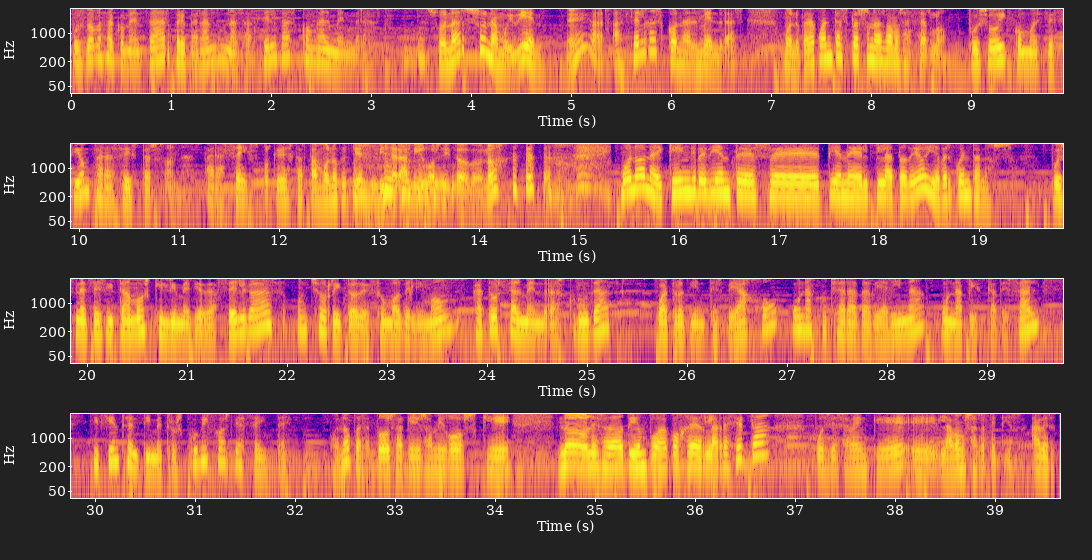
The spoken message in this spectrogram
Pues vamos a comenzar preparando unas acelgas con almendras. sonar suena muy bien, ¿eh? Acelgas con almendras. Bueno, ¿para cuántas personas vamos a hacerlo? Pues hoy como excepción para seis personas. Para seis, porque debe estar tan bueno que quieres invitar amigos y todo, ¿no? bueno, Ana, ¿y qué ingredientes eh, tiene el plato de hoy? A ver, cuéntanos. Pues necesitamos kilo y medio de acelgas, un chorrito de zumo de limón, 14 almendras crudas, 4 dientes de ajo, una cucharada de harina, una pizca de sal y 100 centímetros cúbicos de aceite. Bueno, para todos aquellos amigos que no les ha dado tiempo a coger la receta, pues ya saben que eh, la vamos a repetir. A ver,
